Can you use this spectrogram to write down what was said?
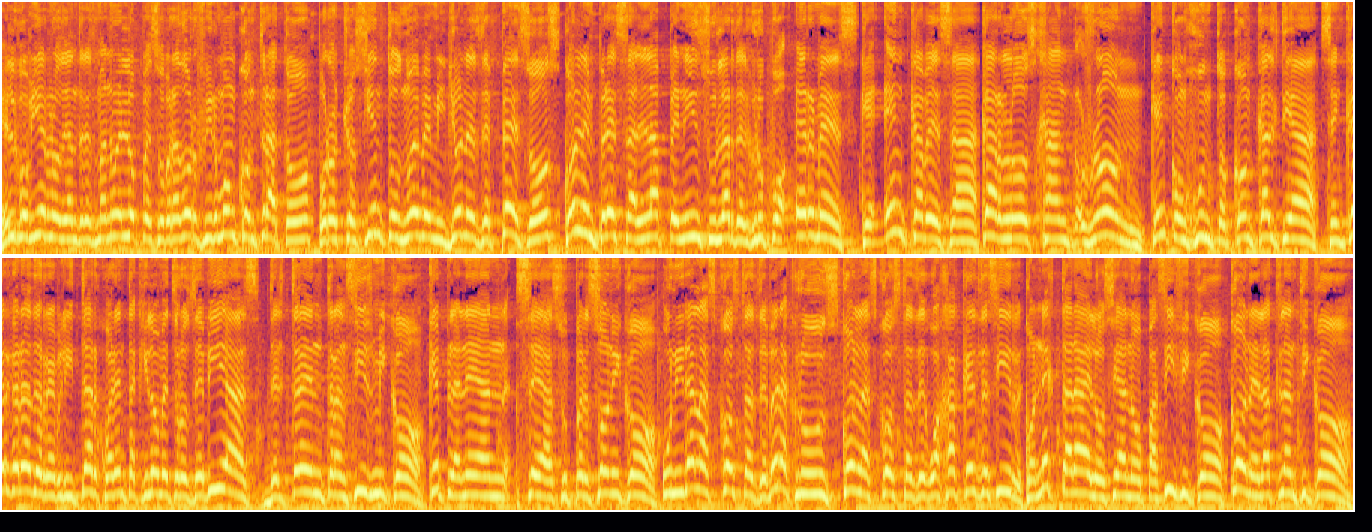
El gobierno de Andrés Manuel López Obrador firmó un contrato por 809 millones de pesos con la empresa La Peninsular del grupo Hermes, que encabeza Carlos Hank Ron, que en conjunto con Caltia se encargará de rehabilitar 40 kilómetros de vías del tren transísmico que planean sea supersónico. Unirá las costas de Veracruz con las costas de Oaxaca, es decir, conectará el Océano Pacífico con el Atlántico.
